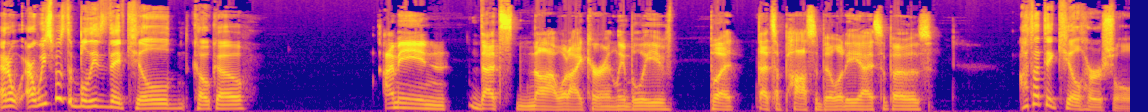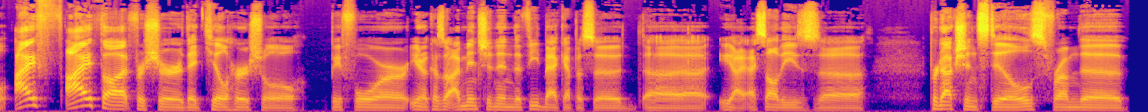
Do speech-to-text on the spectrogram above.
And are, are we supposed to believe that they've killed Coco? I mean, that's not what I currently believe, but that's a possibility, I suppose. I thought they'd kill Hershel. I, I thought for sure they'd kill Hershel before, you know, because I mentioned in the feedback episode, uh, yeah, I, I saw these uh, production stills from the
